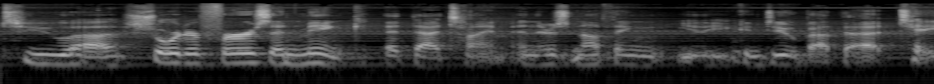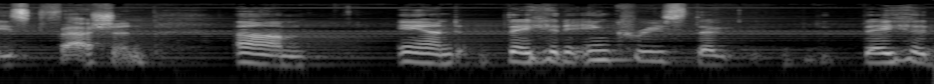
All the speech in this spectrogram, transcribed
to uh, shorter furs and mink at that time, and there's nothing you, you can do about that taste, fashion. Um, and they had increased the, they had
